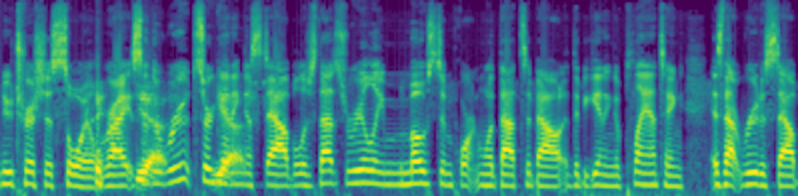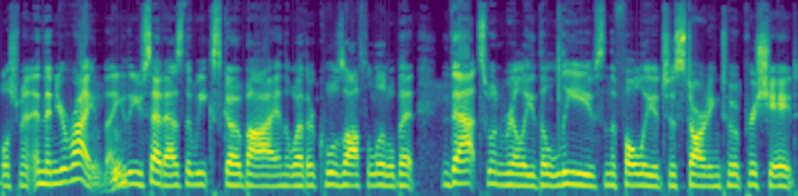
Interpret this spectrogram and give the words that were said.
nutritious soil, right? So Yes. the roots are getting Yes. established. That's really most important. What that's about at the beginning of planting is that root establishment. And then you're right. Mm-hmm. Like you said, as the weeks go by and the weather cools off a little bit, that's when really the leaves and the foliage is starting to appreciate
